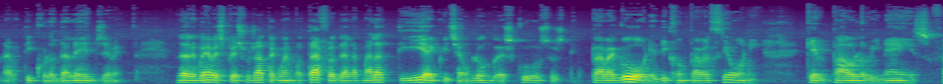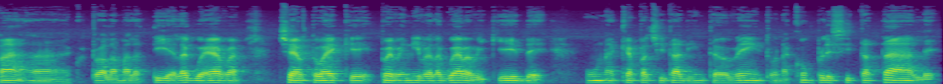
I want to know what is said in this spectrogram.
un articolo da leggere. La guerra è spesso usata come metafora della malattia e qui c'è un lungo excursus di paragoni, di comparazioni che Paolo Vineis fa eh, tra la malattia e la guerra, certo è che prevenire la guerra richiede una capacità di intervento, una complessità tale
